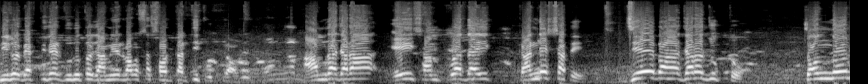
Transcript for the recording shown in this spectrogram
নিরীহ ব্যক্তিদের দ্রুত জামিনের ব্যবস্থা সরকার কি করতে হবে। আমরা যারা এই সাম্প্রদায়িক কাণ্ডের সাথে যে বা যারা যুক্ত চন্দন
